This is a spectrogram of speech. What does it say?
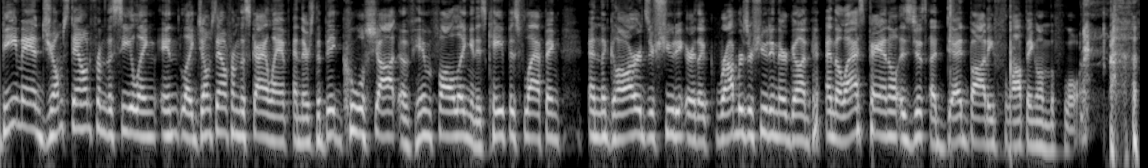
Bee Man jumps down from the ceiling in like jumps down from the sky lamp, and there's the big cool shot of him falling and his cape is flapping, and the guards are shooting or the robbers are shooting their gun, and the last panel is just a dead body flopping on the floor.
